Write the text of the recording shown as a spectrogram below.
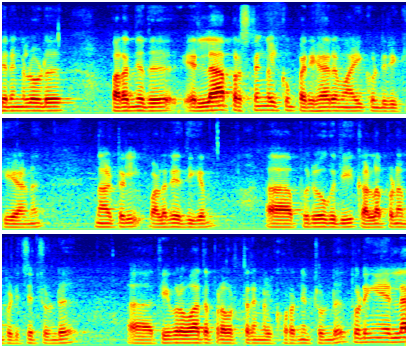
ജനങ്ങളോട് പറഞ്ഞത് എല്ലാ പ്രശ്നങ്ങൾക്കും പരിഹാരമായിക്കൊണ്ടിരിക്കുകയാണ്. നാട്ടിൽ വളരെയധികം പുരോഗതി കള്ളപ്പണം പിടിച്ചിട്ടുണ്ട്. തീവ്രവാദ പ്രവർത്തനങ്ങൾ കുറഞ്ഞിട്ടുണ്ട്. തുടങ്ങിയ എല്ലാ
